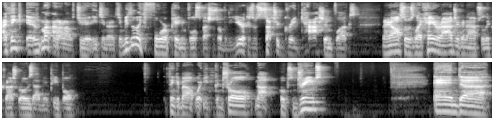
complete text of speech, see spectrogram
I think it was, I don't know, 18 or 19. We did like four paid in full specials over the year because it was such a great cash influx. And I also was like, hey, our ads are going to absolutely crush. We're always adding new people think about what you can control, not hopes and dreams. And, uh,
